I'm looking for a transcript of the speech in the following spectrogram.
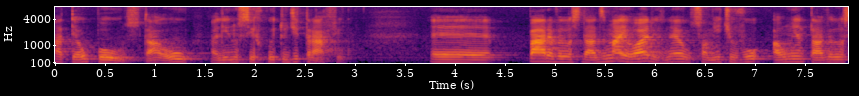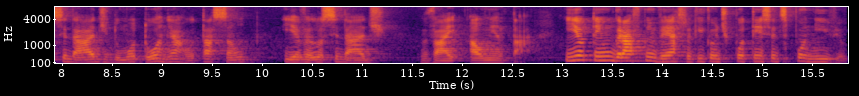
até o pouso, tá? ou ali no circuito de tráfego. É, para velocidades maiores, né, eu somente vou aumentar a velocidade do motor, né, a rotação, e a velocidade vai aumentar. E eu tenho um gráfico inverso aqui que é o de potência disponível,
